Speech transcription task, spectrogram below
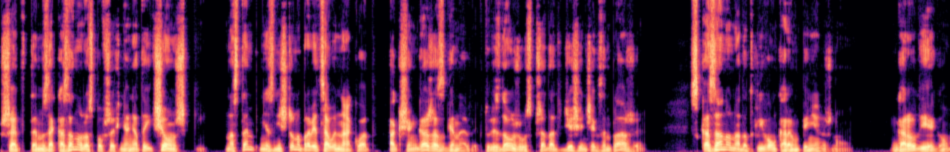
Przedtem zakazano rozpowszechniania tej książki. Następnie zniszczono prawie cały nakład, a księgarza z Genewy, który zdążył sprzedać 10 egzemplarzy, skazano na dotkliwą karę pieniężną. Garodiego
